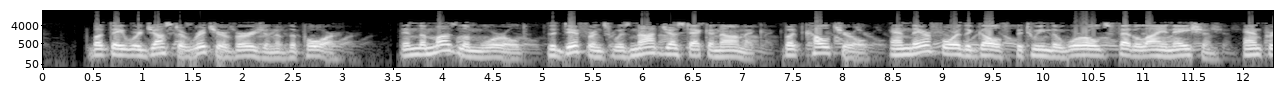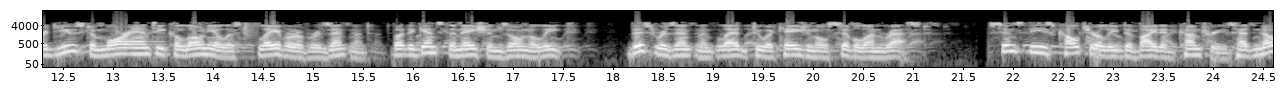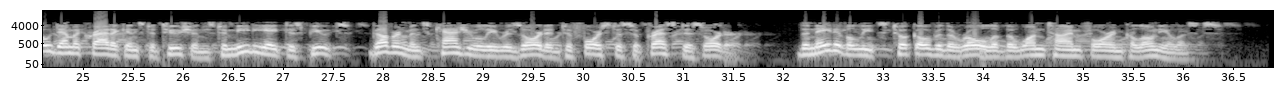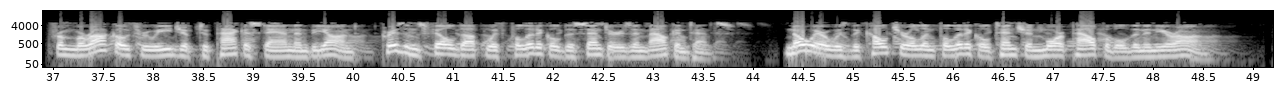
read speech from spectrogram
But they were just a richer version of the poor. In the Muslim world, the difference was not just economic, but cultural, and therefore the gulf between the worlds fed alienation, and produced a more anti-colonialist flavor of resentment, but against the nation's own elite. This resentment led to occasional civil unrest. Since these culturally divided countries had no democratic institutions to mediate disputes, governments casually resorted to force to suppress disorder. The native elites took over the role of the one-time foreign colonialists. From Morocco through Egypt to Pakistan and beyond, prisons filled up with political dissenters and malcontents. Nowhere was the cultural and political tension more palpable than in Iran.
